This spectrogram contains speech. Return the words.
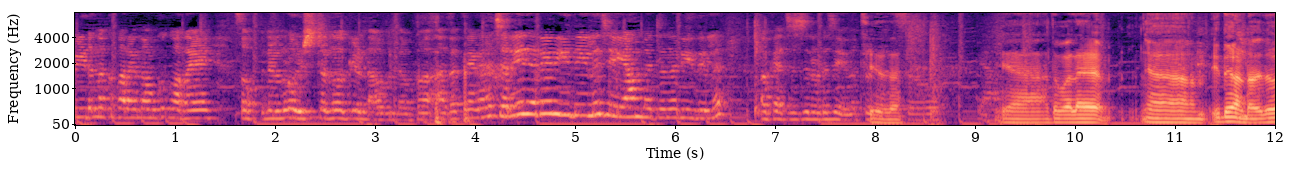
വീടെന്നൊക്കെ പറയുമ്പോൾ നമുക്ക് കുറെ സ്വപ്നങ്ങളും ഇഷ്ടങ്ങളും ഒക്കെ ഉണ്ടാവുമല്ലോ. അപ്പൊ അതൊക്കെ അങ്ങനെ ചെറിയ ചെറിയ രീതിയിൽ ചെയ്യാൻ പറ്റുന്ന രീതിയിൽ ഒക്കെ അച്ചാച്ചനോട് ചെയ്തിട്ടുണ്ട്. അതുപോലെ ഇത് കണ്ടോ? ഇത്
